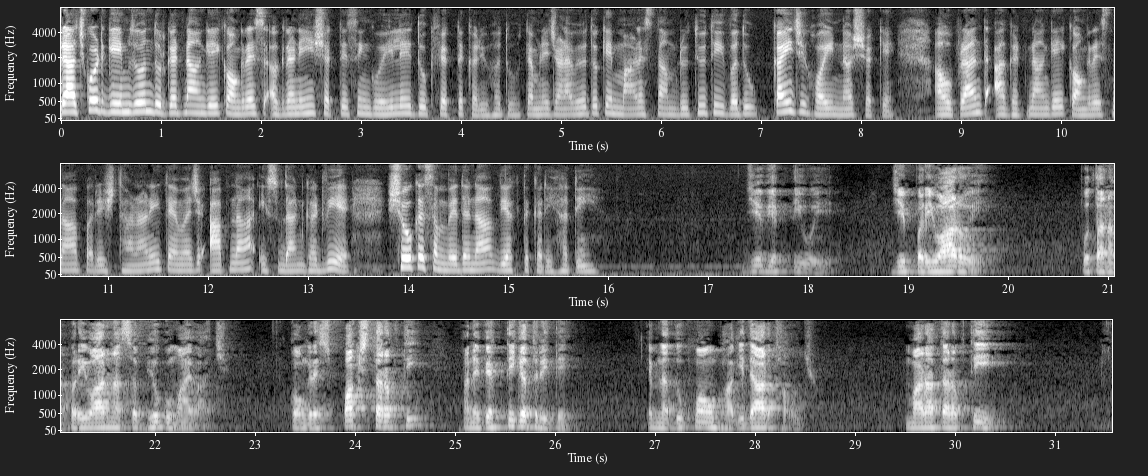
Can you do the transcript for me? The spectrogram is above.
Rajkot game zone દુર્ઘટના અંગે કોંગ્રેસ અગ્રણી શક્તિસિંહ ગોહિલે દુઃખ વ્યક્ત કર્યું હતું. તેમણે જણાવ્યું હતું કે માણસના મૃત્યુથી વધુ કંઈ જ હોઈ ન શકે. આ ઉપરાંત આ ઘટના અંગે કોંગ્રેસના પરેશ ધાનાણી તેમજ આપના ઈસુદાન ગઢવીએ શોક સંવેદના વ્યક્ત કરી હતી. જે વ્યક્તિઓએ, જે પરિવારોએ પોતાના પરિવારના સભ્યો ગુમાવ્યા છે, કોંગ્રેસ પક્ષ તરફથી અને વ્યક્તિગત રીતે એમના દુઃખમાં હું ભાગીદાર થાઉં છું. મારા તરફથી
